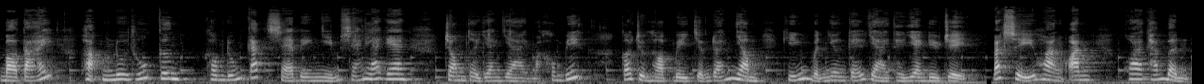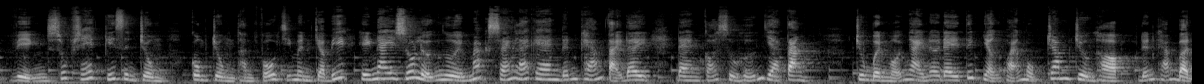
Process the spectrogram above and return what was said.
bò tái hoặc nuôi thú cưng không đúng cách sẽ bị nhiễm sáng lá gan trong thời gian dài mà không biết. Có trường hợp bị chẩn đoán nhầm khiến bệnh nhân kéo dài thời gian điều trị. Bác sĩ Hoàng Oanh, khoa khám bệnh, viện sốt rét ký sinh trùng, côn trùng thành phố Hồ Chí Minh cho biết, hiện nay số lượng người mắc sáng lá gan đến khám tại đây đang có xu hướng gia tăng. Trung bình mỗi ngày nơi đây tiếp nhận khoảng 100 trường hợp đến khám bệnh.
